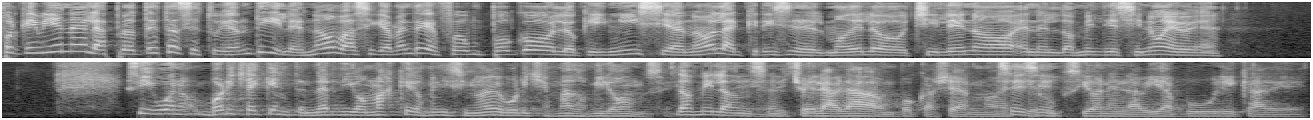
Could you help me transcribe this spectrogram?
Porque vienen las protestas estudiantiles, ¿no? Básicamente que fue un poco lo que inicia, ¿no? La crisis del modelo chileno en el 2019. Sí, bueno, Boric hay que entender, digo, más que 2019, Boric es más 2011. 2011, Eh, de hecho, él hablaba un poco ayer, ¿no? De Sí, esta sí. irrupción en la vida pública de,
